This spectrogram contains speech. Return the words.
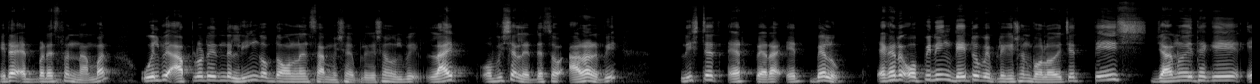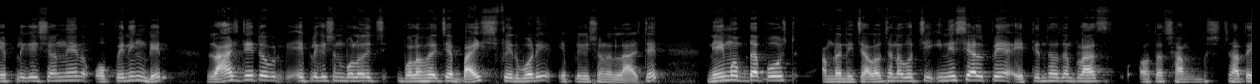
এটা advertisement number will be uploaded in the link of the online submission application will be live official address of R RB listed at প্যারা এট বেলু এখানে ওপেনিং ডেট অফ অ্যাপ্লিকেশন বলা হয়েছে, তেইশ জানুয়ারি থেকে অ্যাপ্লিকেশনের opening date last date of application বলা হয়েছে বলা হয়েছে বাইশ ফেব্রুয়ারি অ্যাপ্লিকেশনের last date name of the post আমরা নিচে আলোচনা করছি। Initial pay eighteen thousand plus অর্থাৎ সাথে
